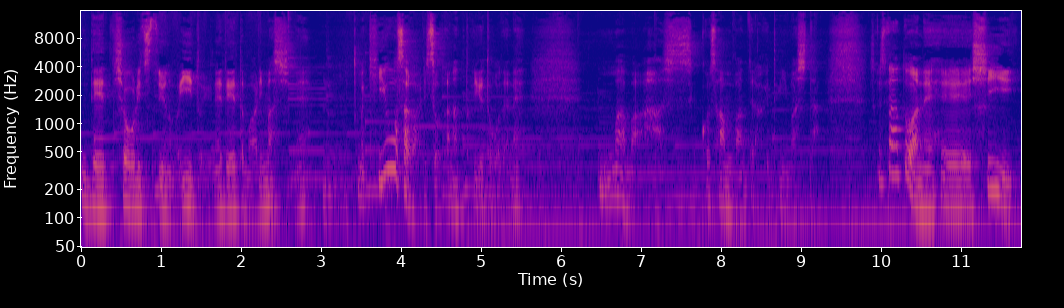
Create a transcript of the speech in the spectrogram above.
で勝率っていうのもいいというね、データもありますしね、うん。まあ、器用さがありそうだなというところでね、まあまあ、これ3番手で挙げてみました。そしてあとはね、えー、C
